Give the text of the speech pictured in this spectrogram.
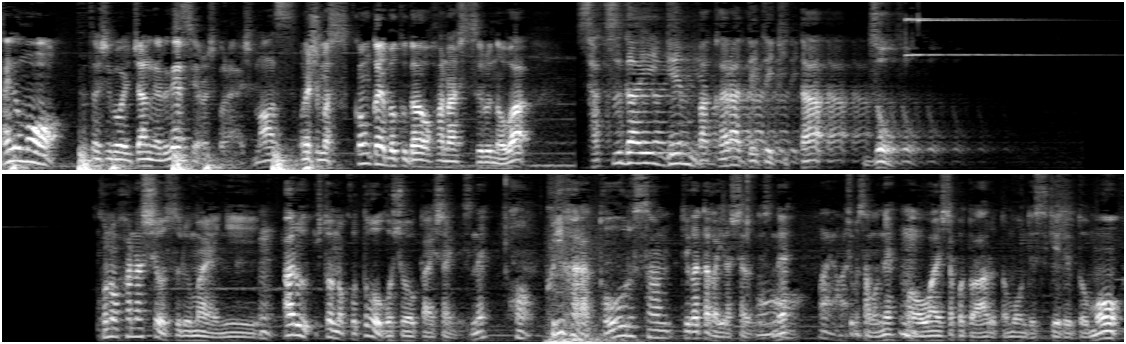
はい、どうも、年越いチャンネルです。よろしくお願いします。お願いします。今回僕がお話しするのは、殺害現場から出てきた像。この話をする前に、うんある人のことをご紹介したいんですね。は栗原徹さんという方がいらっしゃるんですね。はいはい。渋さんもね、うんまあ、お会いしたことはあると思うんですけれども、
